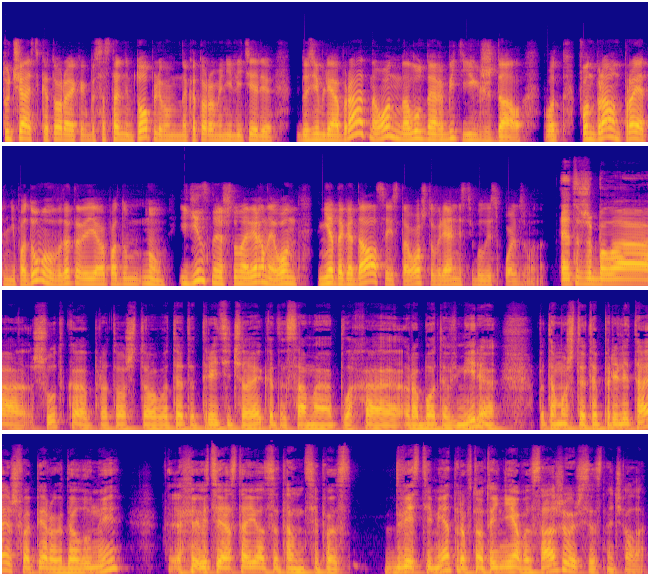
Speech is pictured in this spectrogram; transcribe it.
ту часть, которая как бы с остальным топливом, на котором они летели до Земли обратно, он на лунной орбите их ждал. Вот фон Браун про это не подумал, вот это я подумал, ну, единственное, что, наверное, он не догадался из того, что в реальности было использовано. Это же была шутка про то, что вот этот третий человек это самая плохая работа в мире, потому что ты прилетаешь, во-первых, до Луны, у тебя остается там типа 200 метров, но ты не высаживаешься сначала.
